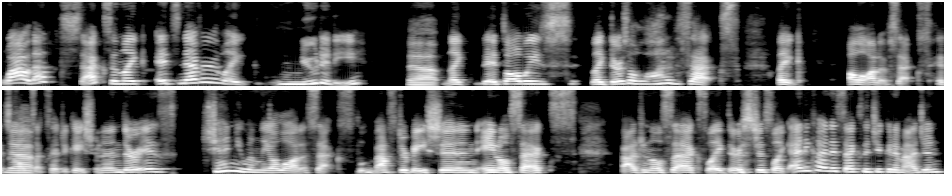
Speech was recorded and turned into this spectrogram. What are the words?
wow that's sex. And like it's never like nudity yeah like it's always like there's a lot of sex like a lot of sex it's Yeah. called sex education and there is genuinely a lot of sex masturbation anal sex vaginal sex like there's just like any kind of sex that you can imagine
